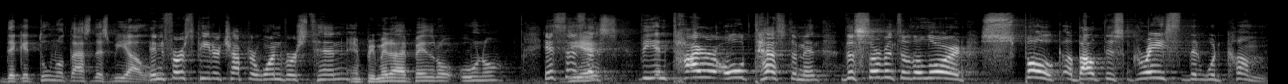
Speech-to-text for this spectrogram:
de que tú no te has desviado. In 1 Peter chapter 1 verse 10, En primera de Pedro 1, It says Diez. that the entire Old Testament, the servants of the Lord spoke about this grace that would come.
